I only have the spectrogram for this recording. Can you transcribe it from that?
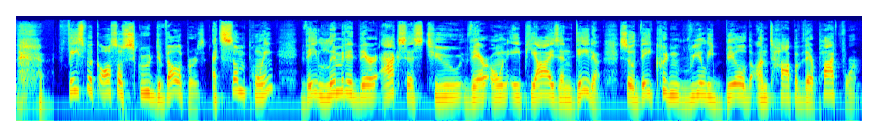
Facebook also screwed developers. At some point, they limited their access to their own APIs and data, so they couldn't really build on top of their platform.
